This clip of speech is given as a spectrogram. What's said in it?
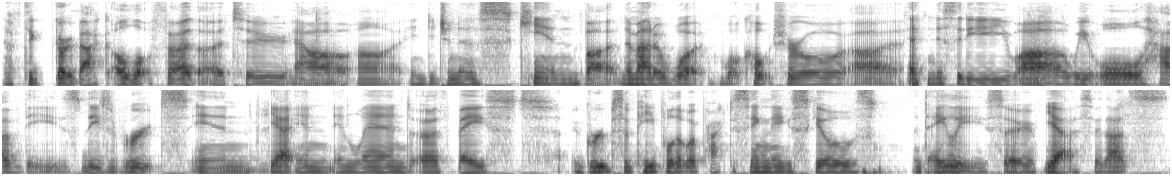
have to go back a lot further to our uh, indigenous kin. But no matter what what culture or uh, ethnicity you are, we all have these these roots in yeah in in land earth based groups of people that were practicing these skills daily. So yeah, so that's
